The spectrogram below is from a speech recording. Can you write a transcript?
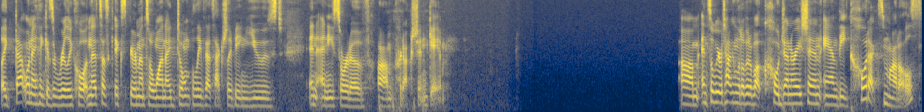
Like that one I think is a really cool, and that's an experimental one. I don't believe that's actually being used in any sort of um, production game. Um, and so we were talking a little bit about code generation and the codex models.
